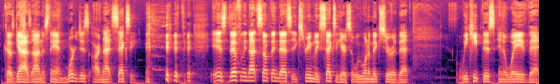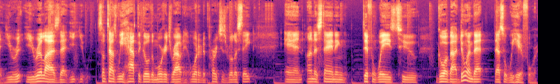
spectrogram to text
Because guys, I understand mortgages are not sexy. it's definitely not something that's extremely sexy here. So we want to make sure that we keep this in a way that you re- you realize that you, you, sometimes we have to go the mortgage route in order to purchase real estate, and understanding different ways to go about doing that, that's what we're here for.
